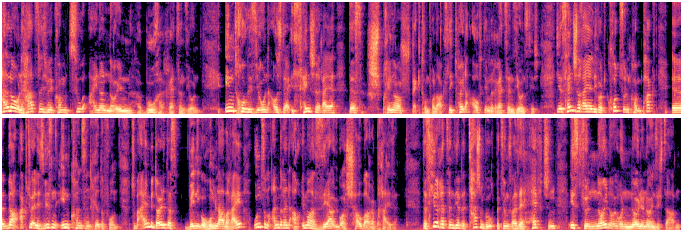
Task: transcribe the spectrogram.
Hallo und herzlich willkommen zu einer neuen Buchrezension. Introvision aus der Essential Reihe des Springer Spektrum Verlags liegt heute auf dem Rezensionstisch. Die Essential Reihe liefert kurz und kompakt äh, ja, aktuelles Wissen in konzentrierter Form. Zum einen bedeutet das weniger Rumlaberei und zum anderen auch immer sehr überschaubare Preise. Das hier rezensierte Taschenbuch bzw. Heftchen ist für 9,99€ Euro zu haben.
